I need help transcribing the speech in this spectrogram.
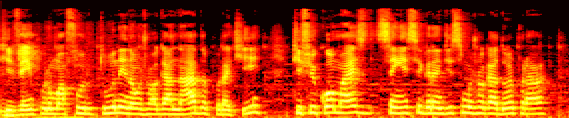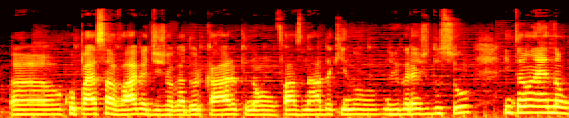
que vem por uma fortuna e não joga nada por aqui, que ficou mais sem esse grandíssimo jogador para ocupar essa vaga de jogador caro que não faz nada aqui no, no Rio Grande do Sul. Então, né, não,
